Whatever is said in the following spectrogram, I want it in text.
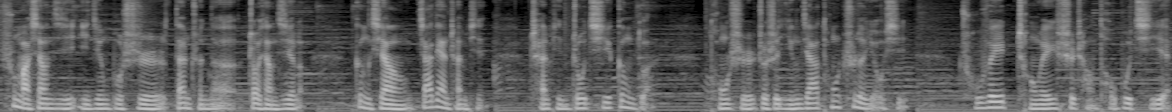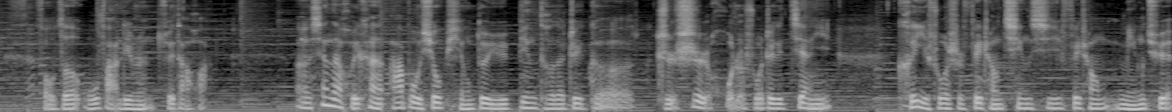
数码相机已经不是单纯的照相机了，更像家电产品，产品周期更短。同时，这是赢家通吃的游戏，除非成为市场头部企业，否则无法利润最大化。呃，现在回看阿布修平对于宾得的这个指示或者说这个建议，可以说是非常清晰、非常明确，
